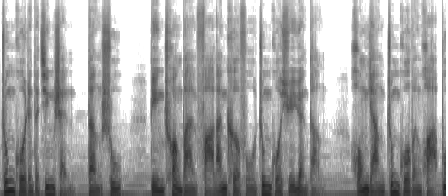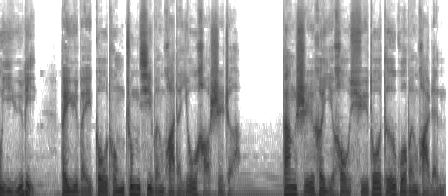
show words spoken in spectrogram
中国人的精神》等书，并创办法兰克福中国学院等，弘扬中国文化不遗余力，被誉为沟通中西文化的友好使者。当时和以后，许多德国文化人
